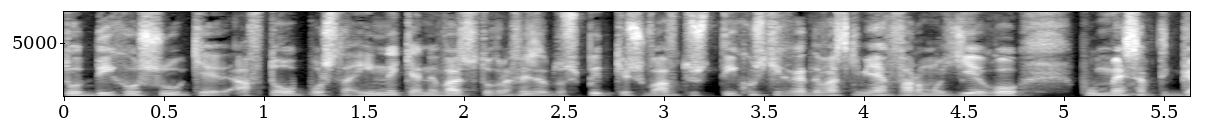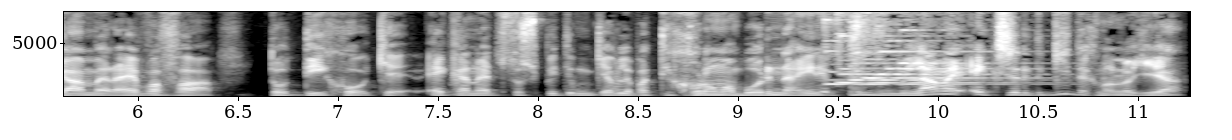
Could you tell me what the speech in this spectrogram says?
τον τοίχο σου και αυτό πώς θα είναι και ανεβάζεις φωτογραφίες από το σπίτι και σου βάφεις τους τοίχους και είχα κατεβάσει και μια εφαρμογή εγώ που μέσα από την κάμερα έβαφα τον τοίχο και έκανα έτσι στο σπίτι μου και έβλεπα τι χρώμα μπορεί να είναι. Μιλάμε εξαιρετική τεχνολογία.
